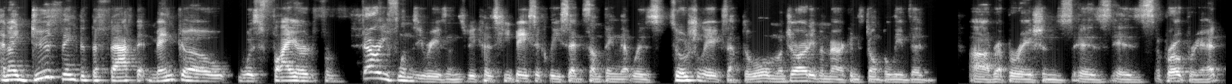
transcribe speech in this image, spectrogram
And I do think that the fact that Manco was fired for very flimsy reasons because he basically said something that was socially acceptable. A majority of Americans don't believe that uh, reparations is, is appropriate.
